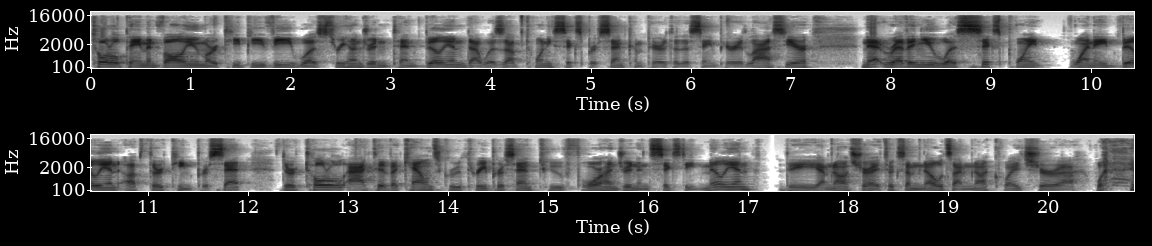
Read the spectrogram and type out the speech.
Total payment volume or TPV was 310 billion. That was up 26% compared to the same period last year. Net revenue was 6.18 billion, up 13%. Their total active accounts grew 3% to 460 million. The I'm not sure. I took some notes. I'm not quite sure uh, what I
